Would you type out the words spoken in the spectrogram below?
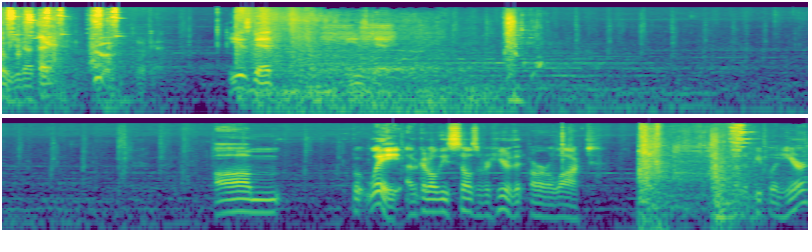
Oh, you're not dead? He is dead. He is dead. Um, but wait, I've got all these cells over here that are locked. Are there people in here?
